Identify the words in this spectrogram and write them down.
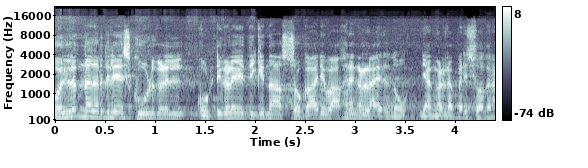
കൊല്ലം നഗരത്തിലെ സ്കൂളുകളിൽ കുട്ടികളെ എത്തിക്കുന്ന സ്വകാര്യ വാഹനങ്ങളിലായിരുന്നു ഞങ്ങളുടെ പരിശോധന.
